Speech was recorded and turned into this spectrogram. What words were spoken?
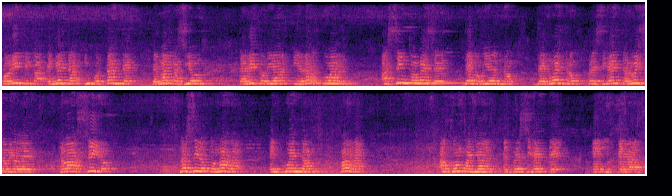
política en esta importante demarcación territorial y la cual a cinco meses de gobierno de nuestro presidente Luis Abinader no ha sido, no ha sido tomada en cuenta para acompañar al presidente en, en las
